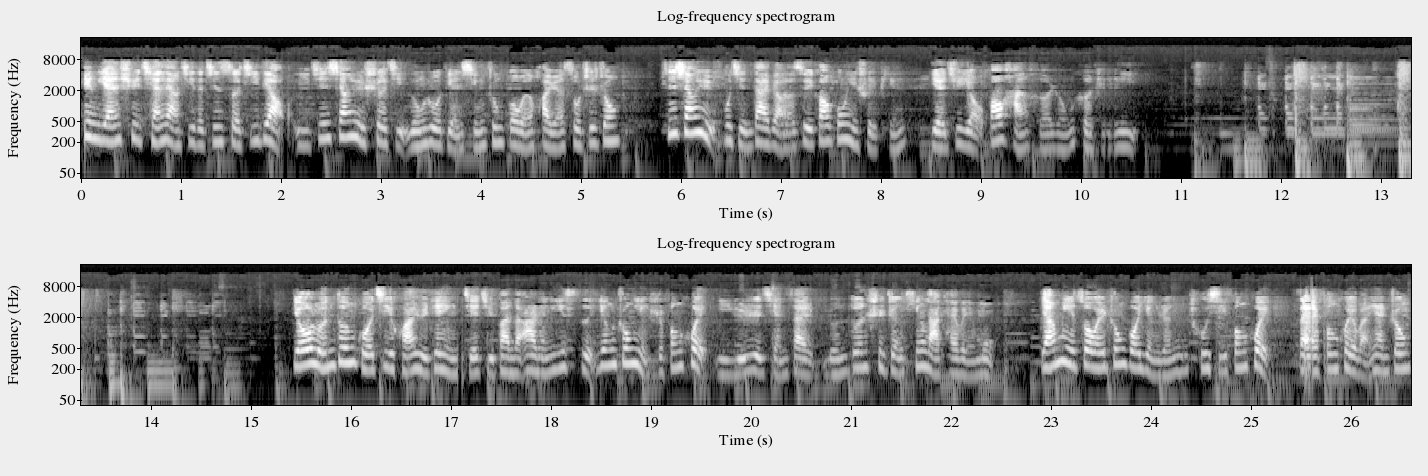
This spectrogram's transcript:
并延续前两季的金色基调，以金镶玉设计融入典型中国文化元素之中。金镶玉不仅代表了最高工艺水平，也具有包含和融合之意。由伦敦国际华语电影节举办的2014英中影视峰会已于日前在伦敦市政厅拉开帷幕。杨幂作为中国影人出席峰会，在峰会晚宴中，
